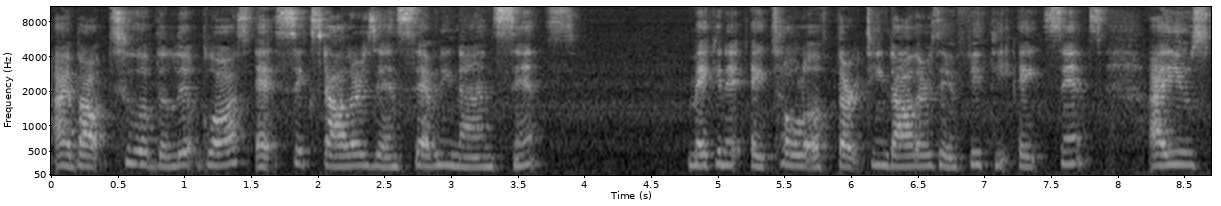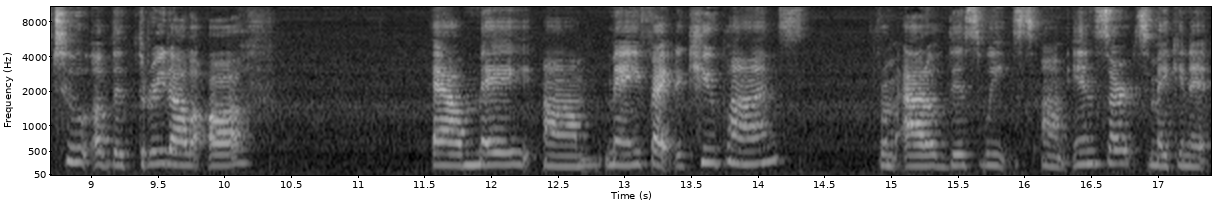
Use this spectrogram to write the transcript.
I bought two of the lip gloss at $6.79, making it a total of $13.58. I used two of the $3 off Almay um, manufactured coupons from out of this week's um, inserts, making it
